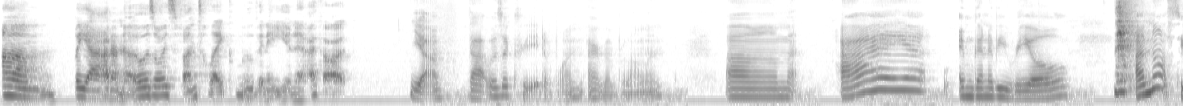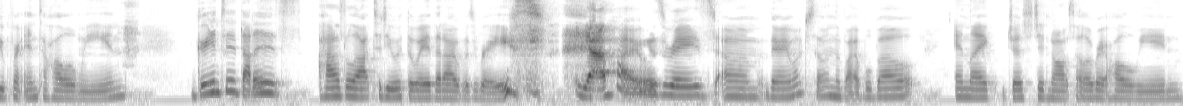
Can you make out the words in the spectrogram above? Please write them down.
Um, but yeah, I don't know. It was always fun to like move in a unit, I thought. Yeah, that was a creative one. I remember that one. Um, I am gonna be real. I'm not super into Halloween. Granted, that is has a lot to do with the way that I was raised. Yeah. I was raised um very much so in the Bible Belt and like just did not celebrate Halloween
